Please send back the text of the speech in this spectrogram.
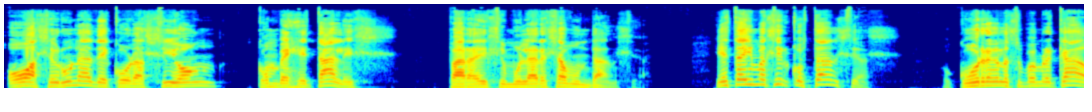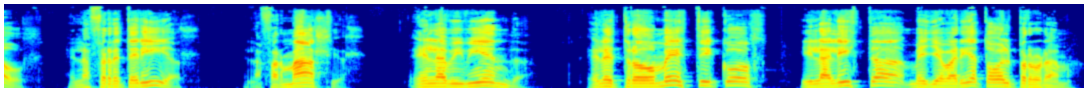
o hacer una decoración con vegetales para disimular esa abundancia? Y estas mismas circunstancias Ocurren en los supermercados, en las ferreterías, en las farmacias, en la vivienda, electrodomésticos y la lista me llevaría todo el programa,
